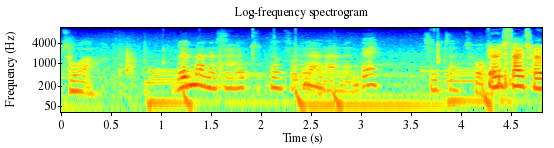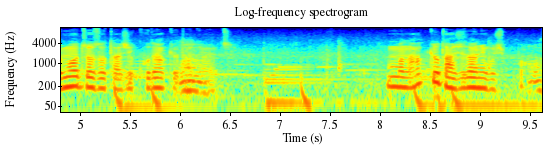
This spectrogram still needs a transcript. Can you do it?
좋아. 웬만해서는 좋다는 소리 안 하는데 진짜 좋아. 10살 젊어져서 다시 고등학교 다녀야지. 엄마는 학교 다시 다니고 싶어. 어,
